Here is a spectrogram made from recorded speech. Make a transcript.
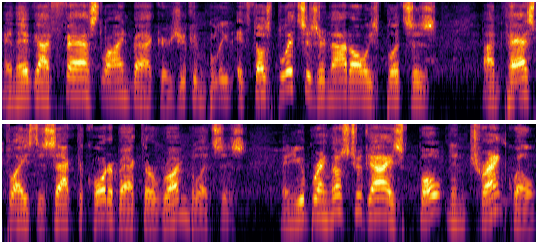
and they've got fast linebackers. You can bleed. It's, those blitzes are not always blitzes on pass plays to sack the quarterback. They're run blitzes, and you bring those two guys, Bolton and Tranquill,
